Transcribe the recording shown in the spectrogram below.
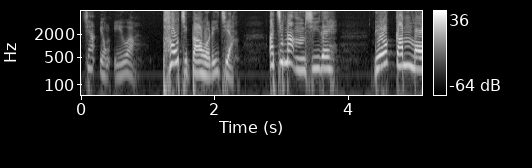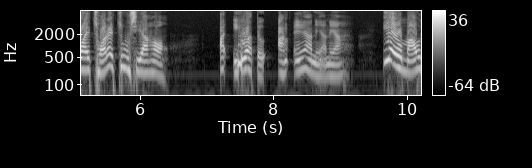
正用药啊，偷一包互你食。啊，即满毋是咧，你感冒诶，带来注射吼，啊，药啊，着红缨啊，尔尔，幼苗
